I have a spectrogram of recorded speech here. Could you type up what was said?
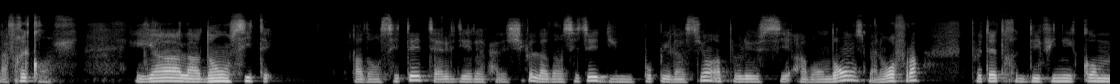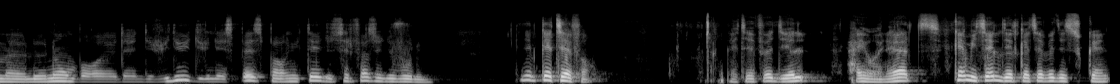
La fréquence il y a la densité la densité التعريف ديالها بحال هالشكل la densité d'une population appelée aussi abondance معنى وفرة peut être définie comme le nombre d'individus d'une espèce par unité de surface et de volume. الكثافة الكثافة ديال الحيوانات كمثال ديال الكثافة ديال السكان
